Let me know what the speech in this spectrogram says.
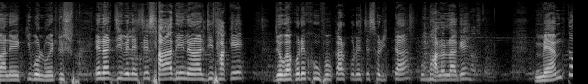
মানে কি বলব, একটু এনার্জি বেড়েছে, সারাদিন এনার্জি থাকে। যোগা করে খুব উপকার করেছে শরীরটা, খুব ভালো লাগে। ম্যাম তো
